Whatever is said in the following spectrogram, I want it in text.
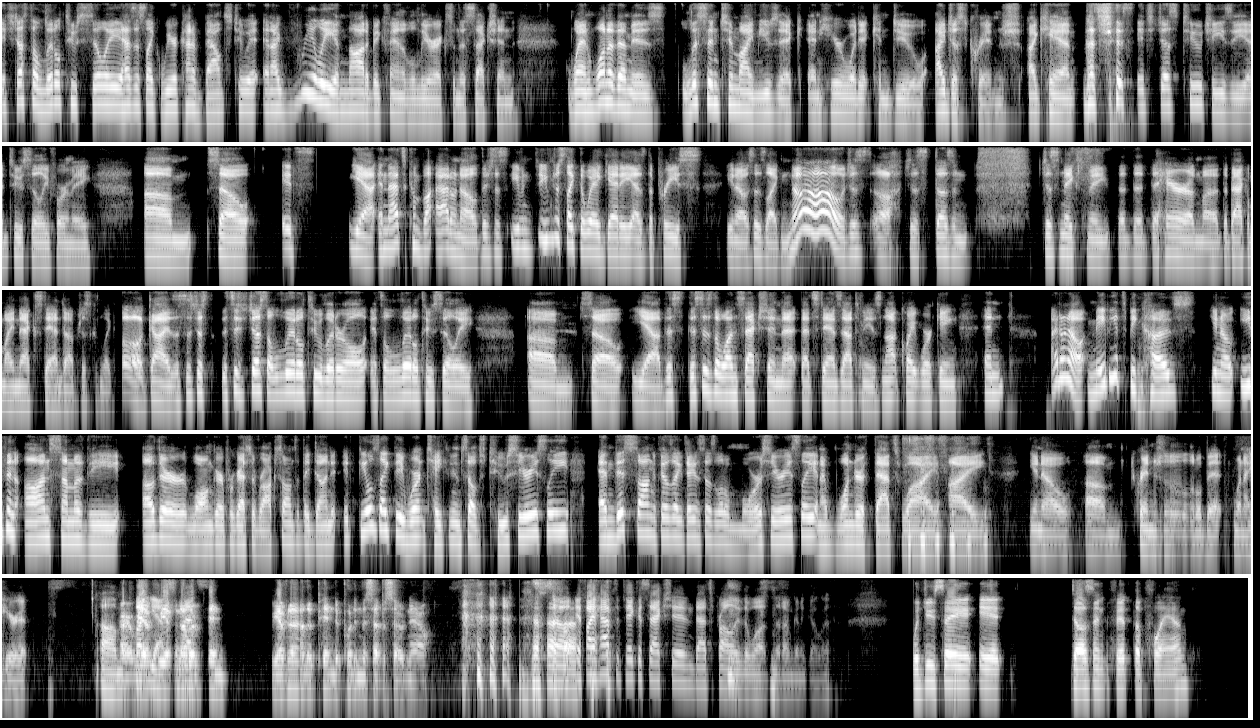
it's just a little too silly. It has this like weird kind of bounce to it, and I really am not a big fan of the lyrics in this section. When one of them is listen to my music and hear what it can do, I just cringe. I can't. That's just it's just too cheesy and too silly for me. Um, so it's yeah, and that's combined. I don't know. There's just even even just like the way Geddy as the priest, you know, says like no, just ugh, just doesn't just makes me the, the the hair on my the back of my neck stand up just like oh guys this is just this is just a little too literal it's a little too silly um so yeah this this is the one section that that stands out to me. Is not quite working. And I don't know maybe it's because you know even on some of the other longer progressive rock songs that they've done it, it feels like they weren't taking themselves too seriously. And this song it feels like taking themselves a little more seriously. And i wonder if that's why i you know um cringe a little bit when i hear it. Um All right, we but have, yeah, we have so another pin. We have another pin to put in this episode now. so if i have to pick a section that's probably the one that i'm going to go with Would you say it doesn't fit the plan?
